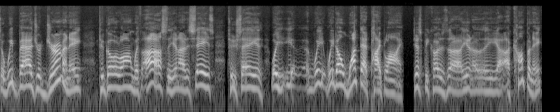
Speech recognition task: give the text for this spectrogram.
So we badgered Germany to go along with us, the United States, to say, well, we, we don't want that pipeline just because uh, you know the uh, a company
